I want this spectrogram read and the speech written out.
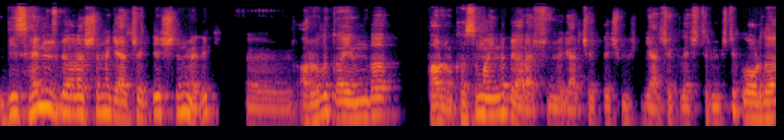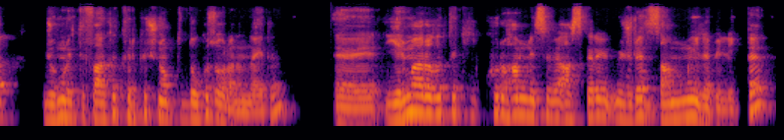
biz henüz bir araştırma gerçekleştirmedik. Ee, Aralık ayında, pardon Kasım ayında bir araştırma gerçekleşmiş, gerçekleştirmiştik. Orada Cumhur İttifakı 43.9 oranındaydı. E, ee, 20 Aralık'taki kur hamlesi ve asgari ücret zammı ile birlikte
